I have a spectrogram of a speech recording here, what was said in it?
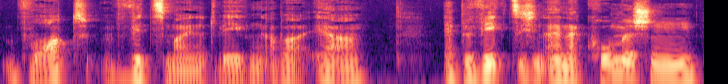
Wortwitz meinetwegen, aber er er bewegt sich in einer komischen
